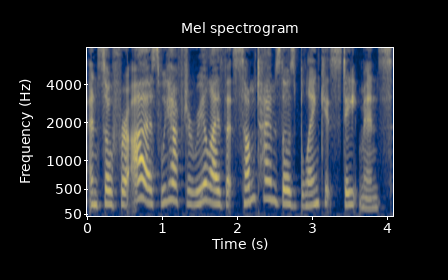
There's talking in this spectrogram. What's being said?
And so for us, we have to realize that sometimes those blanket statements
